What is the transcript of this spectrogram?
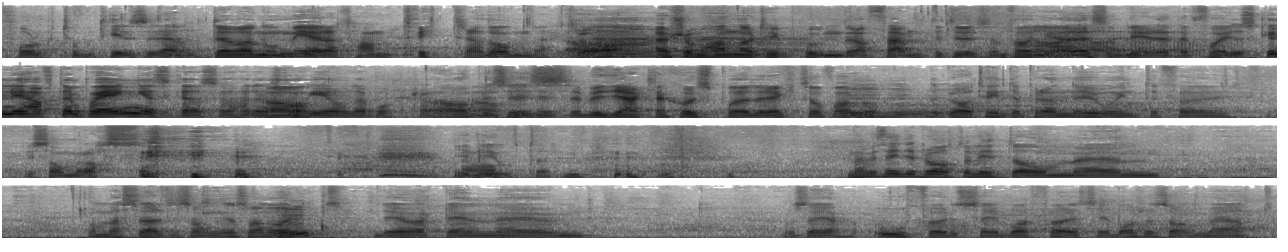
folk tog till sig den? Det var nog mer att han twittrade om det. Tror jag. Eftersom han har typ 150 000 följare ja, så blir det... det får... Då skulle ni haft den på engelska så hade den ja. slagit igenom där borta. Ja, precis. Ja, precis. Det blir jäkla skjuts på det direkt i så fall. Mm -hmm. Det är bra att jag tänkte på den nu och inte för i somras. Idioter. Men vi tänkte prata lite om, um, om SHL-säsongen som har varit. Mm. Det har varit en um, vad säger jag, oförutsägbar, förutsägbar säsong med att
